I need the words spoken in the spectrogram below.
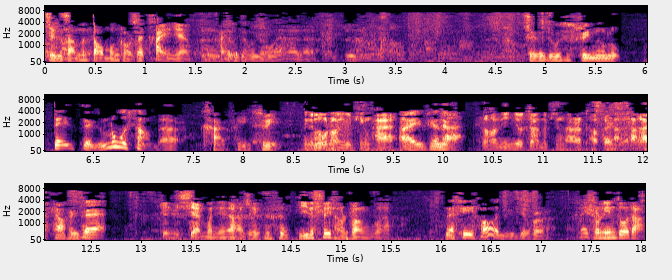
这个咱们到门口再看一眼，看等等等，来来来，这个就是水能路。在这个楼上边看分水，那个楼上有个平台，哎，有平台，然后您就站在平台上看分水，看分水，真是羡慕您啊，这 离得非常壮观。那很好这个地方。那时候您多大？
